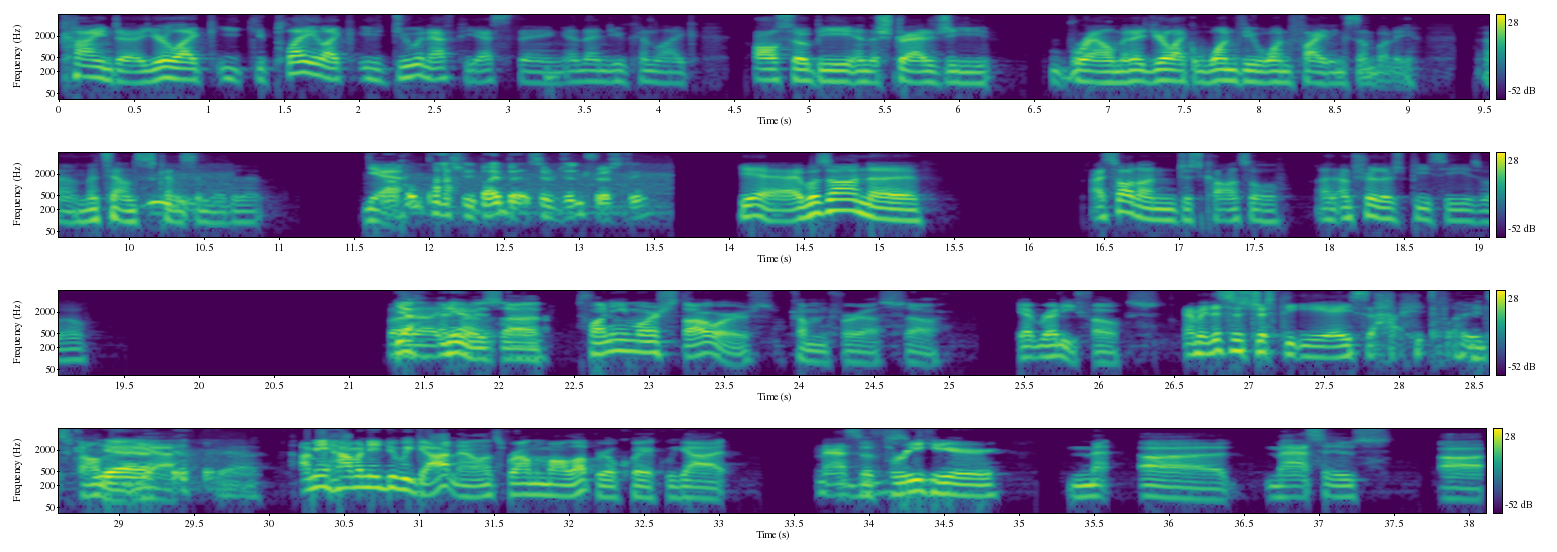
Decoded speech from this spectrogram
Kinda. You're like you, you play like you do an FPS thing, and then you can like also be in the strategy realm, and it, you're like one v one fighting somebody. Um, it sounds kind of similar to that. Yeah. That one passed me by, but it sounds interesting. Yeah, it was on. Uh, I saw it on just console. I, I'm sure there's PC as well. But, yeah. uh, Anyways, uh, uh, plenty more Star Wars coming for us. So get ready, folks. I mean, this is just the EA side. like, It's coming. Yeah. Yeah. yeah, I mean, how many do we got now? Let's round them all up real quick. We got massive. the three here, ma- uh, massives. Uh,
